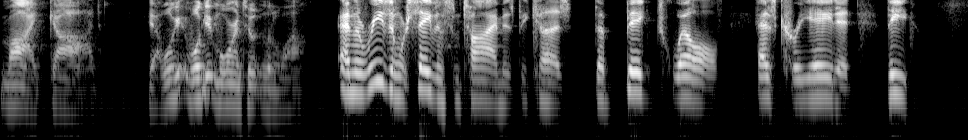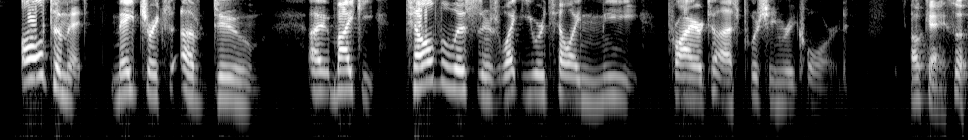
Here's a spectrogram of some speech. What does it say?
My God. Yeah, we'll get, we'll get more into it in a little while. And the reason we're saving some time is because the Big 12 has created the ultimate matrix of doom. Uh, Mikey, tell the listeners what you were telling me prior to us pushing record. Okay, so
